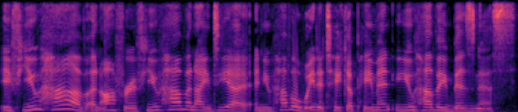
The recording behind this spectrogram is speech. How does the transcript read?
If you have an offer, if you have an idea and you have a way to take a payment, you have a business.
